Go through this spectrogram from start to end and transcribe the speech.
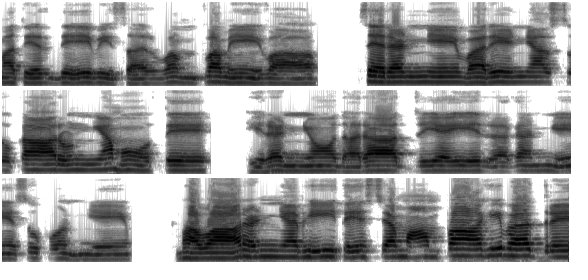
मतिर्देवि सर्वं त्वमेव शरण्ये वरेण्यः सुकारुण्यमूर्ते हिरण्योदराद्र्यैरगण्ये सुपुण्ये भवारण्यभीतेश्च मां पाहि भद्रे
